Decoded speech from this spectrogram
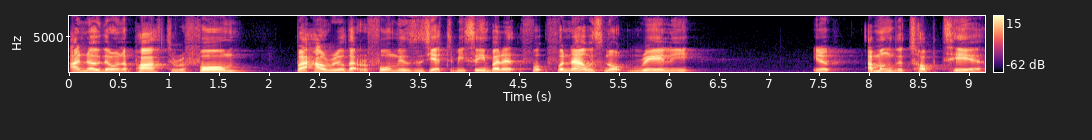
I know they're on a path to reform, but how real that reform is is yet to be seen. But for, for now, it's not really, you know, among the top tier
